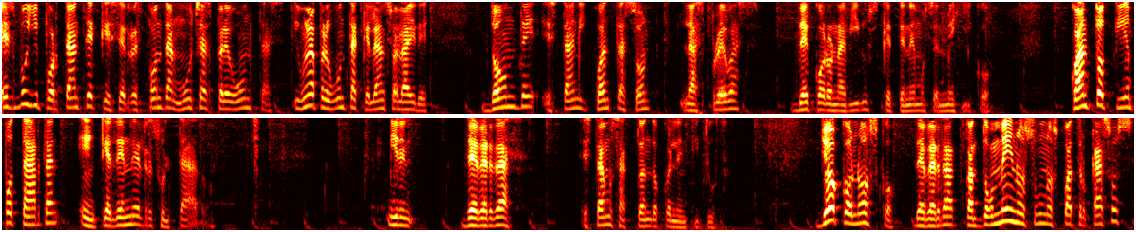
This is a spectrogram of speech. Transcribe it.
es muy importante que se respondan muchas preguntas. Y una pregunta que lanzo al aire, ¿dónde están y cuántas son las pruebas de coronavirus que tenemos en México? ¿Cuánto tiempo tardan en que den el resultado? Miren, de verdad, estamos actuando con lentitud. Yo conozco, de verdad, cuanto menos unos cuatro casos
